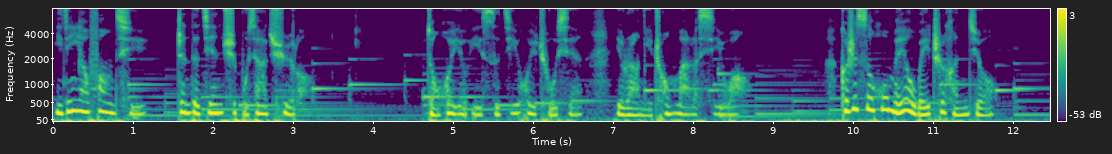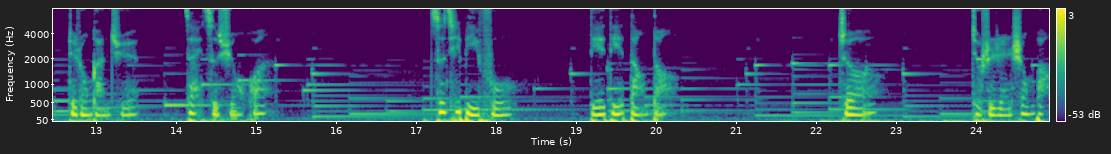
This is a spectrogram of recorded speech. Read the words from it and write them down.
已经要放弃，真的坚持不下去了，总会有一丝机会出现，又让你充满了希望。可是似乎没有维持很久，这种感觉再次循环，此起彼伏，跌跌宕宕，这就是人生吧。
